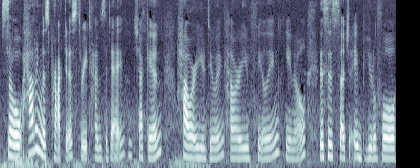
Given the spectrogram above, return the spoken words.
So, having this practice three times a day, check in. How are you doing? How are you feeling? You know, this is such a beautiful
